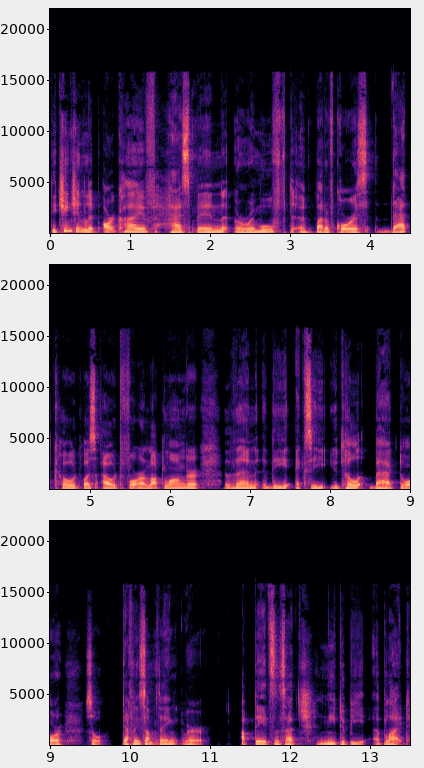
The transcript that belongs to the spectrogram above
The change in libarchive has been removed, but of course that code was out for a lot longer than the XZ Util backdoor, so definitely something where updates and such need to be applied.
